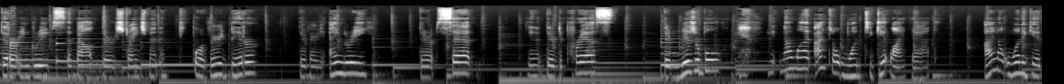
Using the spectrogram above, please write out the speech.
that are in groups about their estrangement. And people are very bitter, they're very angry they're upset, you know, they're depressed, they're miserable. you know what? I don't want to get like that. I don't want to get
